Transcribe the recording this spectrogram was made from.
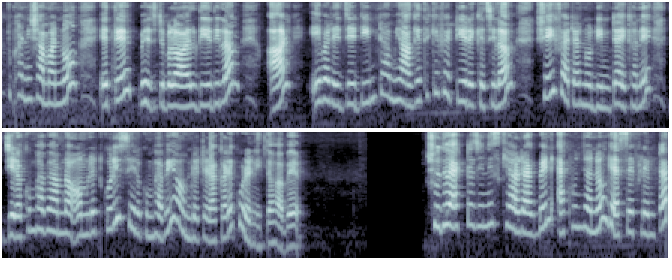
একটুখানি সামান্য এতে ভেজিটেবল অয়েল দিয়ে দিলাম। আর এবারে যে ডিমটা আমি আগে থেকে ফেটিয়ে রেখেছিলাম, সেই ফ্যাটানো ডিমটা এখানে যেরকমভাবে আমরা অমলেট করি, সেরকমভাবেই অমলেটের আকারে করে নিতে হবে। শুধু একটা জিনিস খেয়াল রাখবেন, এখন যেন গ্যাসের ফ্লেমটা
